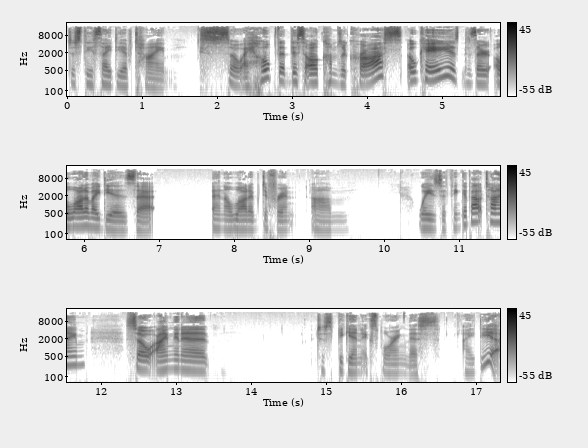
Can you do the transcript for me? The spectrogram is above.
just this idea of time. So I hope that this all comes across okay. Is, is there a lot of ideas that, and a lot of different um, ways to think about time? So I'm to just begin exploring this idea.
